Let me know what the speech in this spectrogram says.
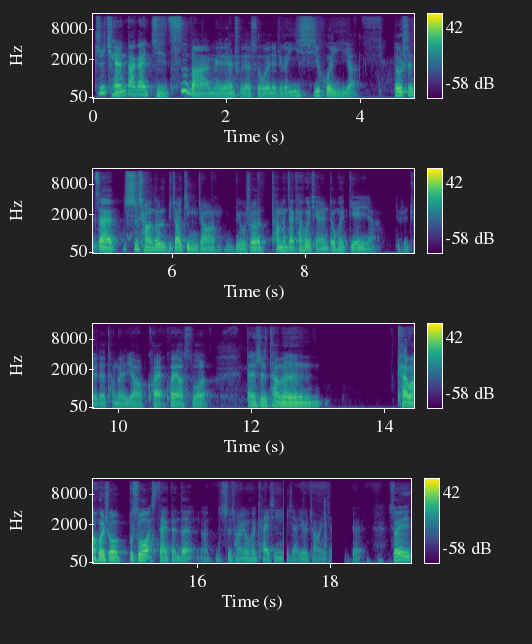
之前大概几次吧，美联储的所谓的这个议息会议啊，都是在市场都是比较紧张，比如说他们在开会前都会跌一下，就是觉得他们要快快要缩了，但是他们。开完会说不缩，再等等，那市场又会开心一下，又涨一下。对，所以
